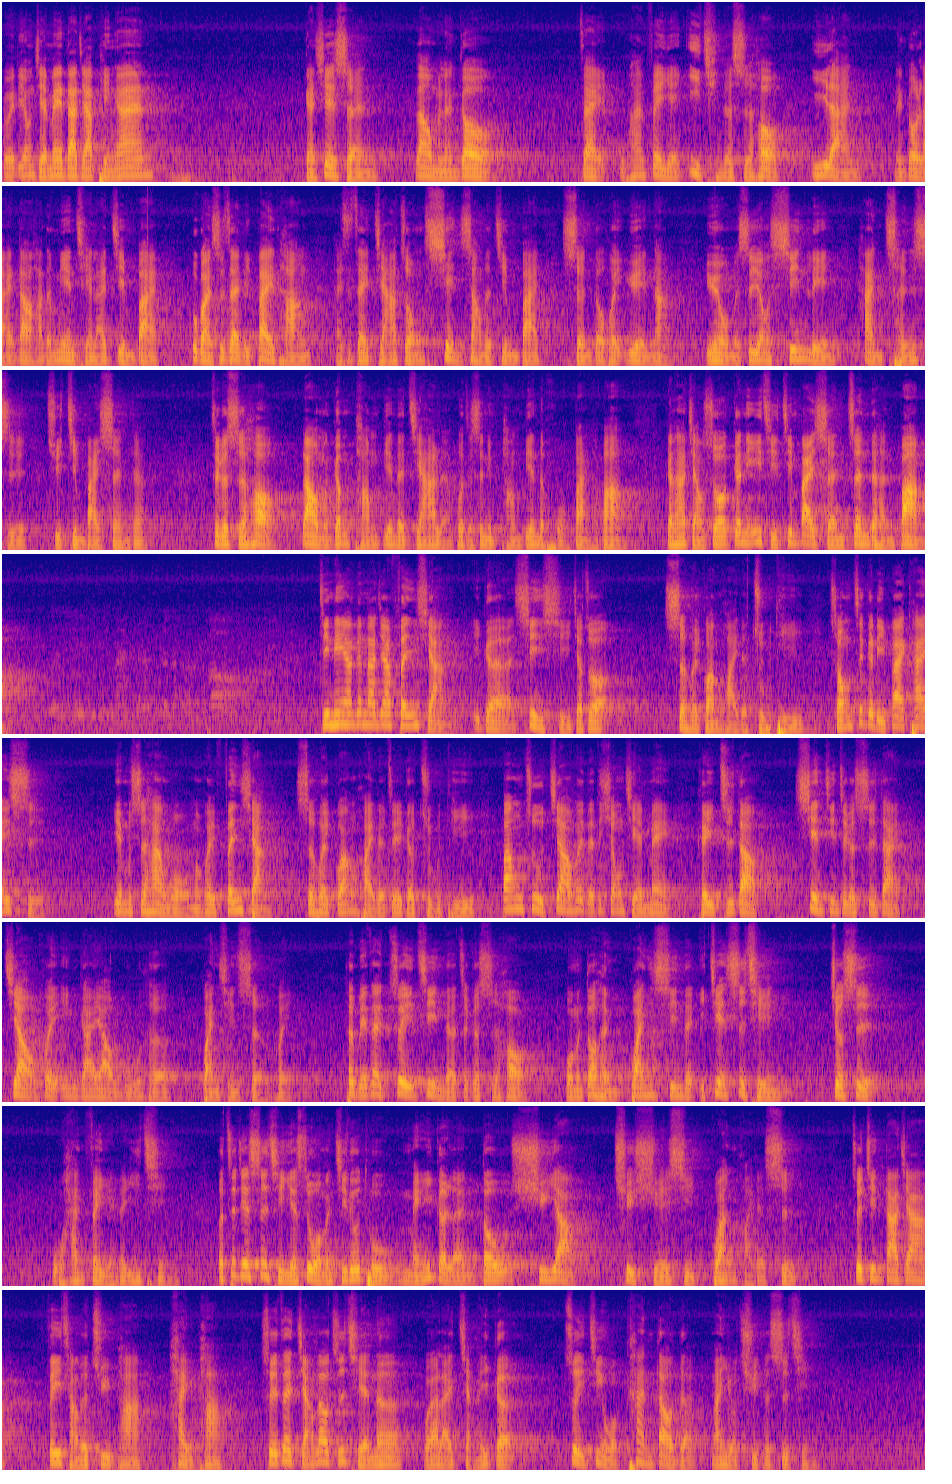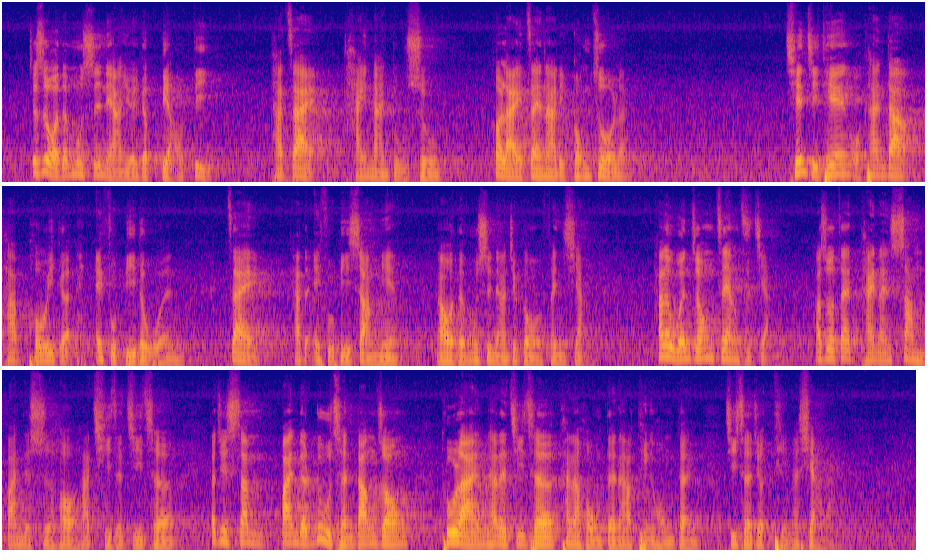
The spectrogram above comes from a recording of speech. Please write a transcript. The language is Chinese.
各位弟兄姐妹，大家平安。感谢神，让我们能够在武汉肺炎疫情的时候，依然能够来到他的面前来敬拜。不管是在礼拜堂，还是在家中线上的敬拜，神都会悦纳，因为我们是用心灵和诚实去敬拜神的。这个时候，让我们跟旁边的家人，或者是你旁边的伙伴，好不好？跟他讲说，跟你一起敬拜神真的很棒。今天要跟大家分享一个信息，叫做社会关怀的主题。从这个礼拜开始，叶牧师和我我们会分享社会关怀的这个主题，帮助教会的弟兄姐妹可以知道，现今这个时代，教会应该要如何关心社会。特别在最近的这个时候，我们都很关心的一件事情，就是武汉肺炎的疫情。而这件事情也是我们基督徒每一个人都需要去学习关怀的事。最近大家非常的惧怕、害怕，所以在讲到之前呢，我要来讲一个最近我看到的蛮有趣的事情，就是我的牧师娘有一个表弟，他在台南读书，后来在那里工作了。前几天我看到他 po 一个 FB 的文，在他的 FB 上面。然后我的牧师娘就跟我分享，她的文中这样子讲，她说在台南上班的时候，她骑着机车要去上班的路程当中，突然她的机车看到红灯，她要停红灯，机车就停了下来。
